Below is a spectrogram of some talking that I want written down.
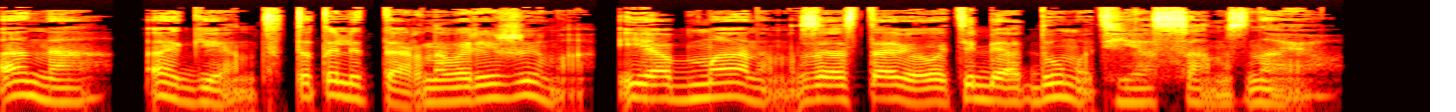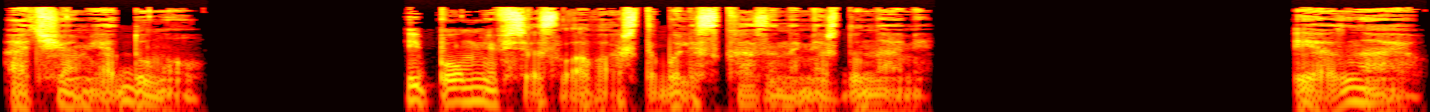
Она агент тоталитарного режима, и обманом заставила тебя думать, я сам знаю, о чем я думал. И помню все слова, что были сказаны между нами. Я знаю.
